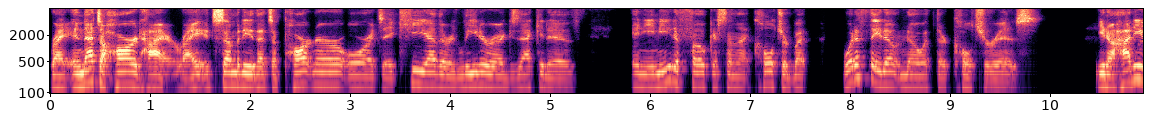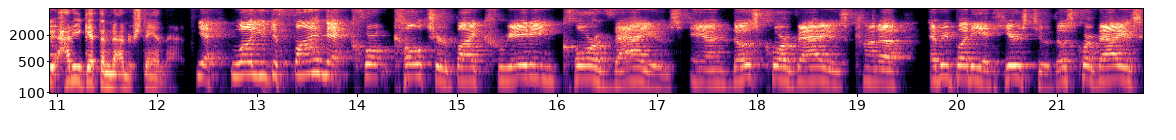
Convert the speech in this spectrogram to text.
right and that's a hard hire right? It's somebody that's a partner or it's a key other leader or executive and you need to focus on that culture but what if they don't know what their culture is? You know how do you how do you get them to understand that? Yeah well you define that core culture by creating core values and those core values kind of everybody adheres to. Those core values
